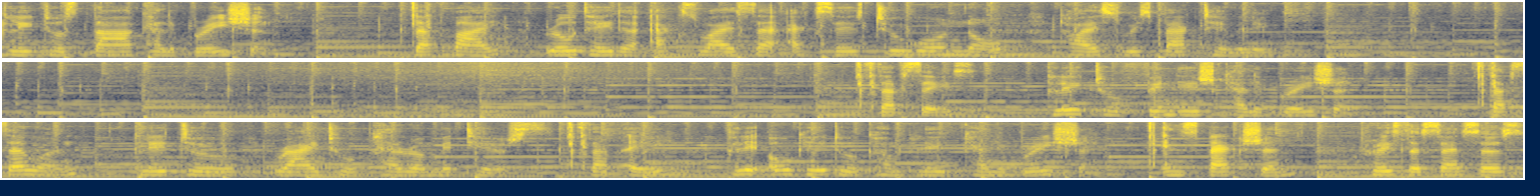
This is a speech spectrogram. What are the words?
Click to start calibration. Step 5. Rotate the XYZ axis toward north twice respectively. Step 6. Click to finish calibration. Step 7. Click to write to parameters. Step 8. Click OK to complete calibration. Inspection. Place the sensor's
